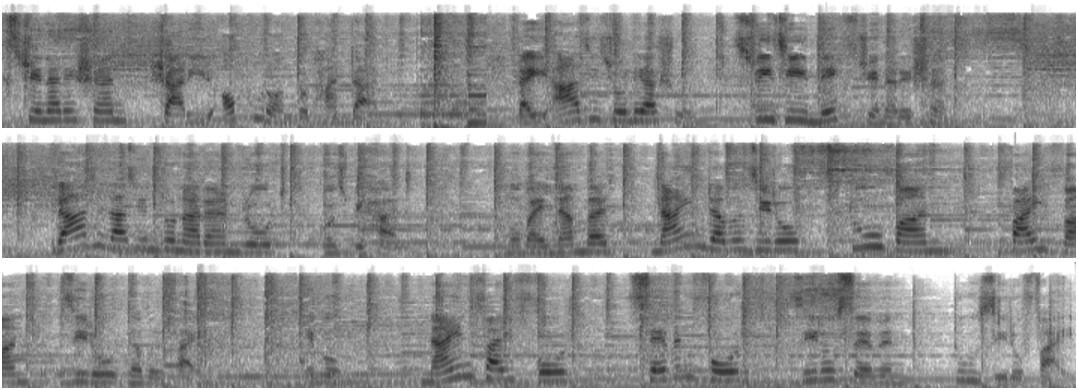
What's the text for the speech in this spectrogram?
নেক্সট জেনারেশন শাড়ির অফুরন্ত ভান্ডার তাই আজই চলে আসুন Shreeji next generation Raj Rajendra Narayan road, Cooch Behar. Mobile number nine double zero two one five one zero double five এবং nine five four seven four zero seven two zero five.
